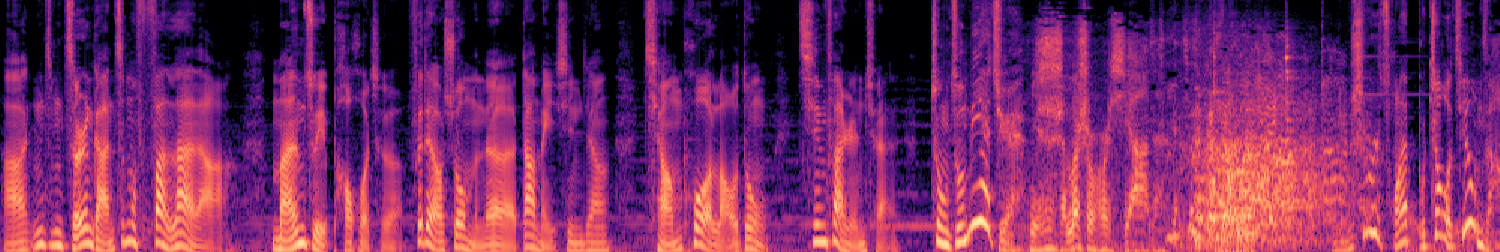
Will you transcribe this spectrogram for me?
啊？你怎么责任感这么泛滥啊？满嘴跑火车，非得要说我们的大美新疆强迫劳动、侵犯人权、种族灭绝。你是什么时候瞎的？你们是不是从来不照镜子？啊？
